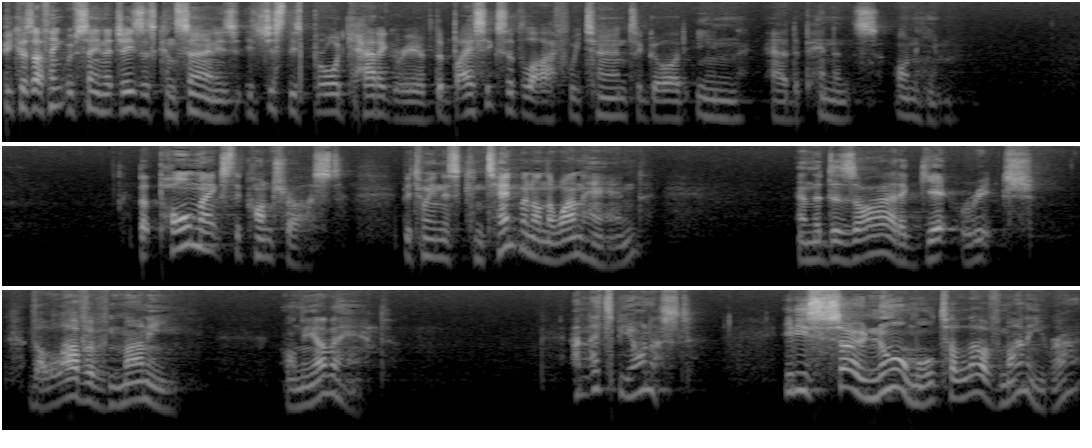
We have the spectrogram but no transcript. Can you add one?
Because I think we've seen that Jesus' concern is, is just this broad category of the basics of life, we turn to God in our dependence on Him. But Paul makes the contrast between this contentment on the one hand and the desire to get rich the love of money on the other hand. And let's be honest, it is so normal to love money, right?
